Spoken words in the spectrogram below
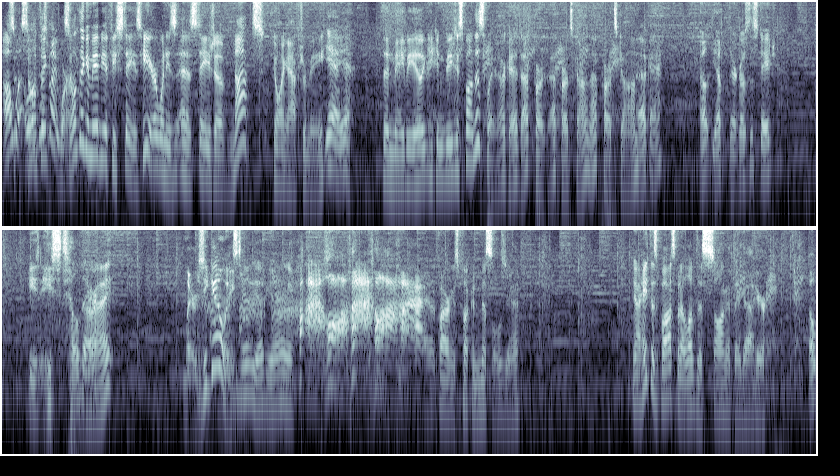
oh, So, well, so I'm this think- might work. So I'm thinking maybe if he stays here when he's at a stage of not going after me, yeah, yeah. then maybe he he can be despawned this way. Okay, that part that part's gone. That part's gone. Okay. Oh, yep. There goes the stage. He's he's still there. All right. Where's he going? Still, yeah, you know, ha, ha, ha, ha, ha, firing his fucking missiles. Yeah. Yeah, I hate this boss, but I love this song that they got here. Oh,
